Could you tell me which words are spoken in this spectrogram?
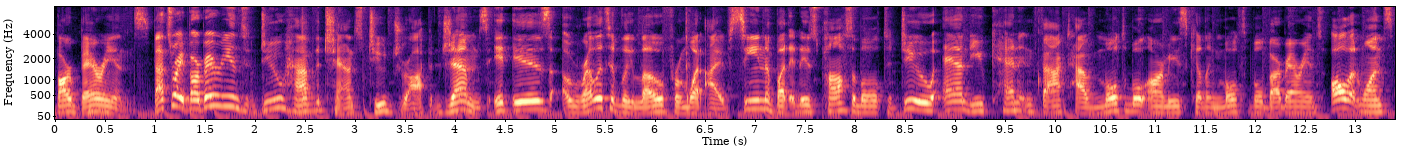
barbarians. That's right barbarians do have the chance to drop gems. It is relatively low from what I've seen but it is possible to do and you can in fact have multiple armies killing multiple barbarians all at once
